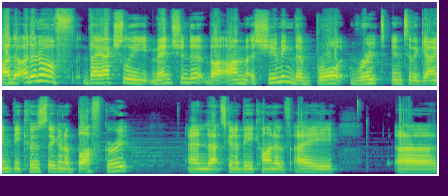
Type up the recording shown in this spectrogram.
I don't know if they actually mentioned it, but I'm assuming they've brought Root into the game because they're going to buff Groot, and that's going to be kind of a uh,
